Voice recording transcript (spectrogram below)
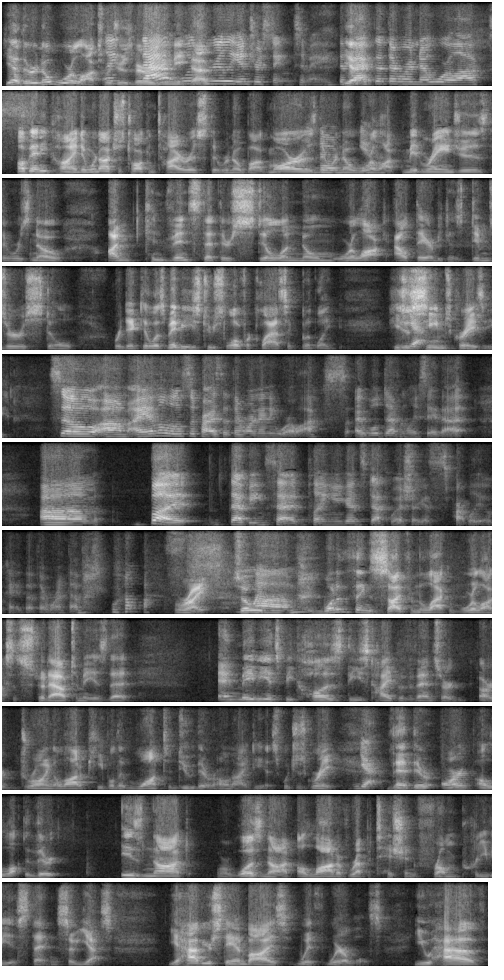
Yeah, there are no warlocks, which Like, was very that unique. was That was really interesting to me. The Yeah. fact that there were no warlocks. of any kind, and we're not just talking Tyrus. There were no Bogmaras. there were no yeah. Warlock mid ranges. There was no. I'm convinced that there's still a gnome Warlock out there because Dimzer is still ridiculous. Maybe he's too slow for classic, but like, he just Yeah. seems crazy. So um, I am a little surprised that there weren't any warlocks. I will definitely say that. Um, but that being said, playing against Death Wish, I guess it's probably okay that there weren't that many warlocks. Right. So it, Um. one of the things aside from the lack of warlocks that stood out to me is that, and maybe it's because these type of events are are drawing a lot of people that want to do their own ideas, which is great. Yeah. That there aren't a lot. There is not or was not a lot of repetition from previous things. So yes, you have your standbys with werewolves. You have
